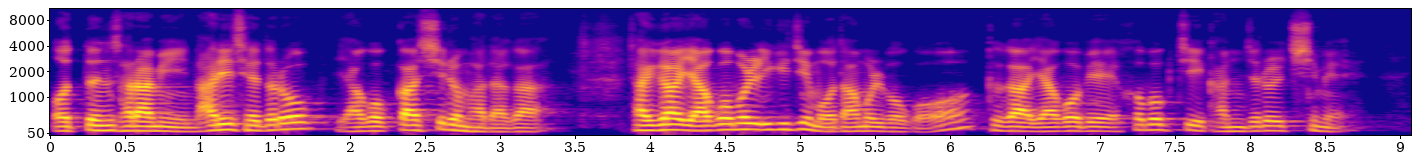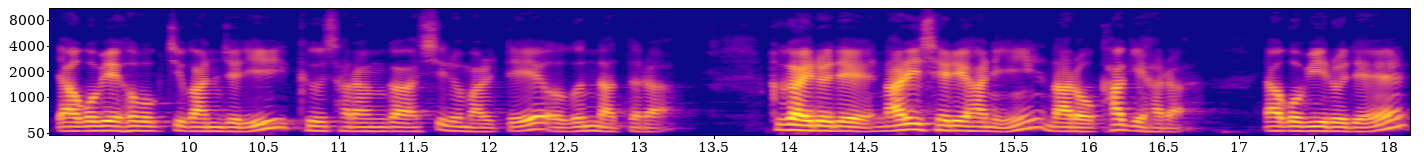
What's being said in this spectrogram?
어떤 사람이 날이 새도록 야곱과 씨름하다가 자기가 야곱을 이기지 못함을 보고 그가 야곱의 허벅지 관절을 치매 야곱의 허벅지 관절이 그 사람과 씨름할 때에 어긋났더라. 그가 이르되 날이 세려하니 나로 가게 하라. 야곱이 이르되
